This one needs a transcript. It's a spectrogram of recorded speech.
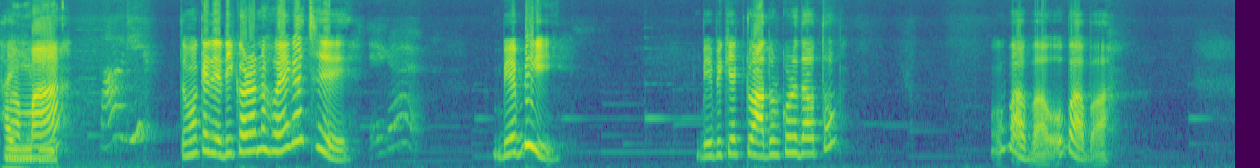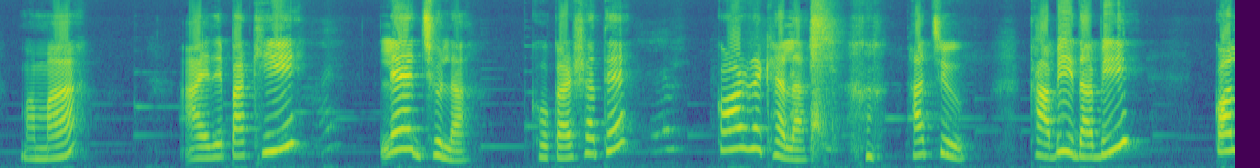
খাইয়ে মামা? দিয়ে তোমাকে রেডি করানো হয়ে গেছে? বেবি? বেবিকে একটু আদর করে দাও তো। ও বাবা ও বাবা। মামা আয় রে পাখি। লেজ ঝুলা, খোকার সাথে কর রে খেলা। হাচু, খাবি দাবি, কল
